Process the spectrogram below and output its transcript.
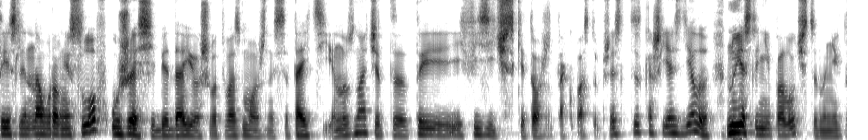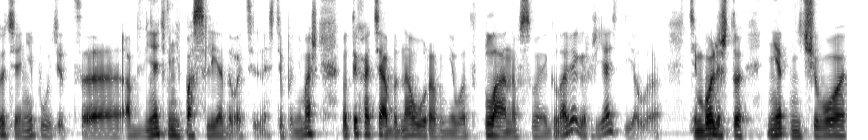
ты если на уровне слов уже себе даешь вот возможность отойти, ну, значит, э, ты и физически тоже так поступишь. Если ты скажешь, я сделаю, ну, если не получится, ну, никто тебя не будет э, обвинять в непоследовательности, понимаешь? Но ты хотя бы на уровне вот плана в своей голове говоришь, я сделаю. Тем более, что нет ничего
